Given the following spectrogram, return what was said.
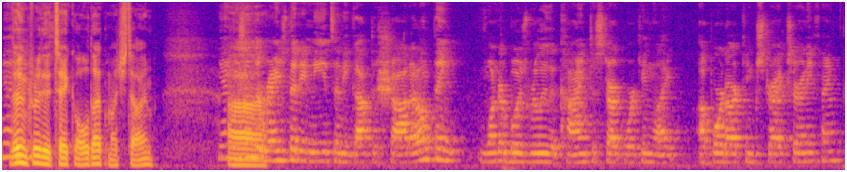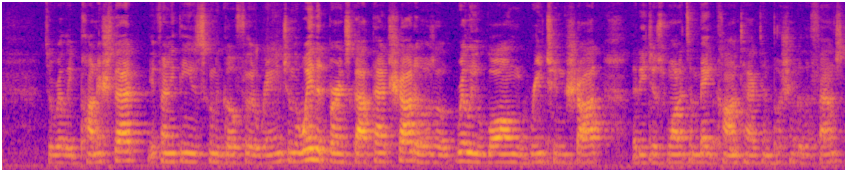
Yeah, Didn't really take all that much time. Yeah, he's in the Uh, range that he needs, and he got the shot. I don't think Wonder Boy's really the kind to start working like upward arcing strikes or anything to really punish that. If anything, he's going to go for the range. And the way that Burns got that shot, it was a really long, reaching shot that he just wanted to make contact and push into the fence.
